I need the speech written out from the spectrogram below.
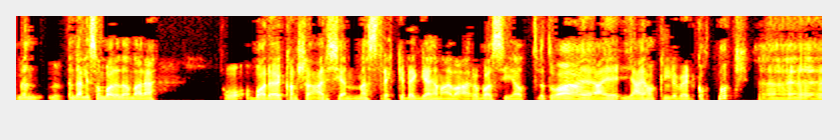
men, men det er liksom bare den derre å bare kanskje erkjenne, strekke begge hendene i været og bare si at vet du hva, jeg, jeg har ikke levert godt nok. Eh,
